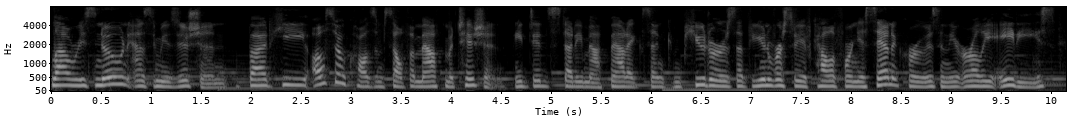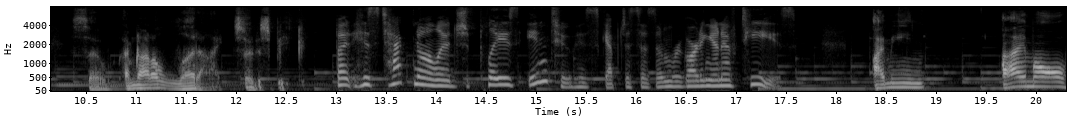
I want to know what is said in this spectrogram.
Lowery's known as a musician, but he also calls himself a mathematician. He did study mathematics and computers at the University of California, Santa Cruz in the early 80s. So I'm not a Luddite, so to speak. But his tech knowledge plays into his skepticism regarding NFTs. I mean, I'm all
